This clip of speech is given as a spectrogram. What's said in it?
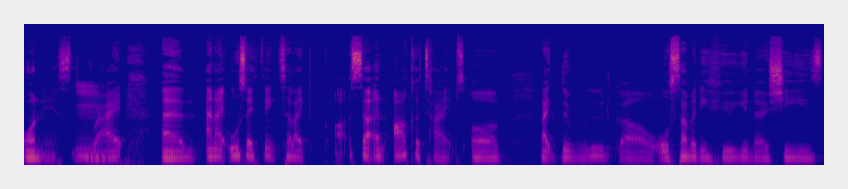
honest Mm. right um and i also think to like uh, certain archetypes of like the rude girl or somebody who you know she's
